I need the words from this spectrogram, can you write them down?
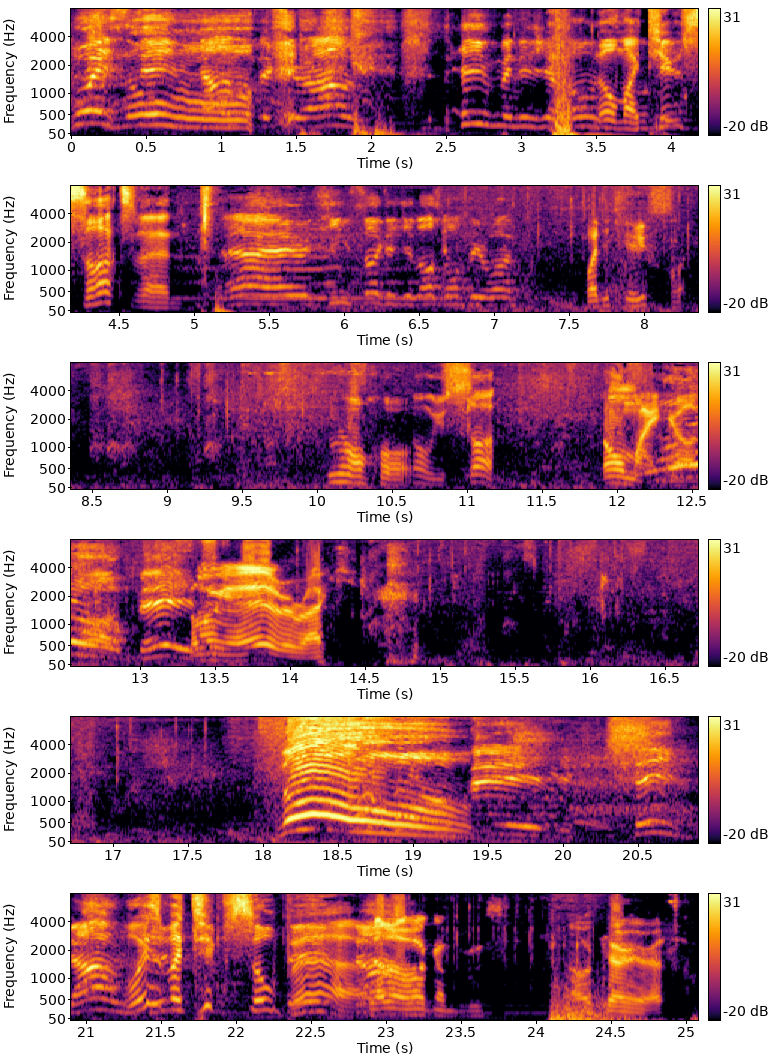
boy stay down on the ground. The pavement is your own. No, my okay? team sucks, man. Yeah, your team sucked that you lost 1v1. What did you do? No. No, you suck. Oh my god. Oh, babe. Oh yeah, No! Babe, stay down. Why is my team so bad? Shut up, fucking Bruce. I'll carry your ass.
